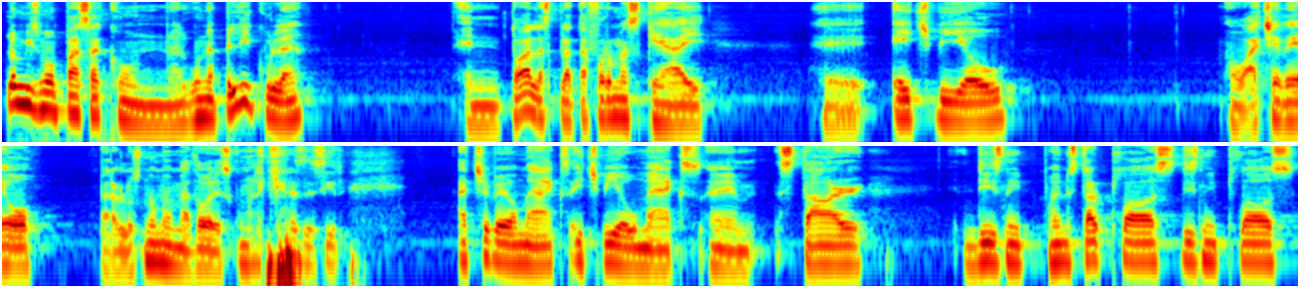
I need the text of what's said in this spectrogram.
Lo mismo pasa con alguna película. En todas las plataformas que hay, HBO, eh, o HBO, para los no mamadores, como le quieras decir. HBO Max, HBO Max, em, Star, Disney, bueno, Star Plus, Disney Plus,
